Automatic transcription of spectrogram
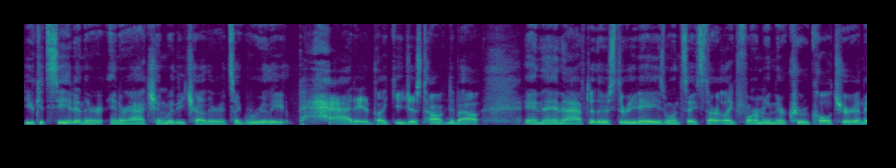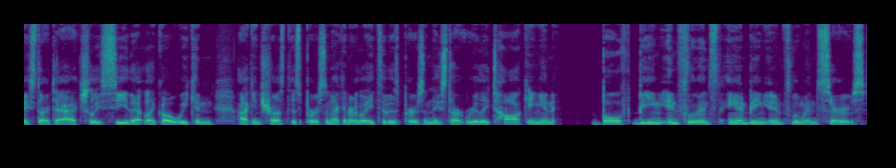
You could see it in their interaction with each other. It's like really padded, like you just talked mm-hmm. about. And then after those three days, once they start like forming their crew culture and they start to actually see that like, oh, we can, I can trust this person. I can relate to this person. They start really talking and both being influenced and being influencers,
